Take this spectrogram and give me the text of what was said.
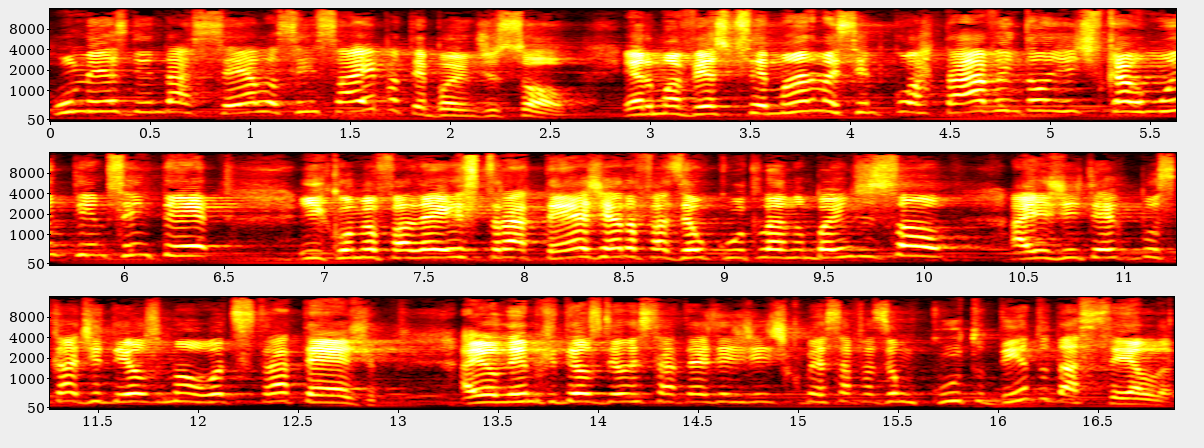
um mês dentro da cela sem sair para ter banho de sol. Era uma vez por semana, mas sempre cortava, então a gente ficava muito tempo sem ter. E como eu falei, a estratégia era fazer o culto lá no banho de sol. Aí a gente teve que buscar de Deus uma outra estratégia. Aí eu lembro que Deus deu uma estratégia de a gente começar a fazer um culto dentro da cela.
